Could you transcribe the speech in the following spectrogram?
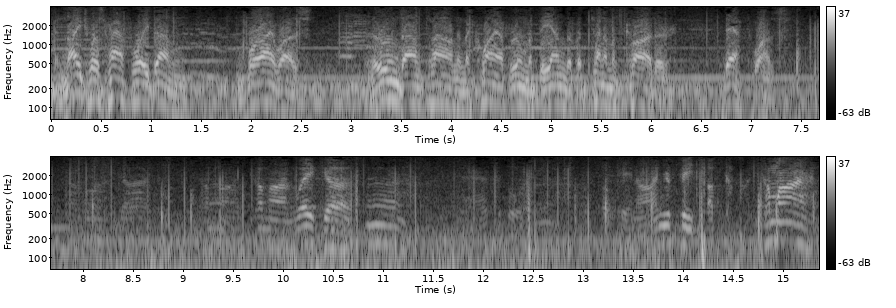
The night was halfway done. Where I was, in the room downtown, in the quiet room at the end of a tenement corridor, death was. Come on, come on, wake up. That's the boy. Okay, now on your feet. Up, come on, come on.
